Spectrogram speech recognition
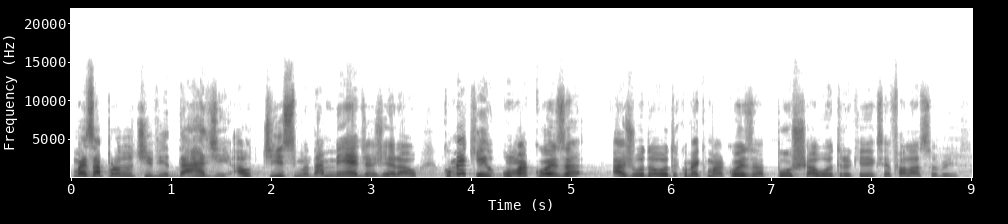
mas a produtividade altíssima da média geral. Como é que uma coisa ajuda a outra? Como é que uma coisa puxa a outra? Eu queria que você falasse sobre isso.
